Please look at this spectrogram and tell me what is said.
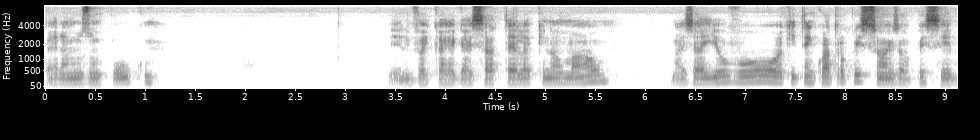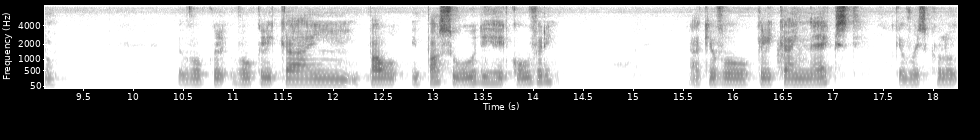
Esperamos um pouco. Ele vai carregar essa tela aqui normal. Mas aí eu vou... Aqui tem quatro opções, ó. Percebam. Eu vou, vou clicar em, em Password Recovery. Aqui eu vou clicar em Next. Que eu vou escolher,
